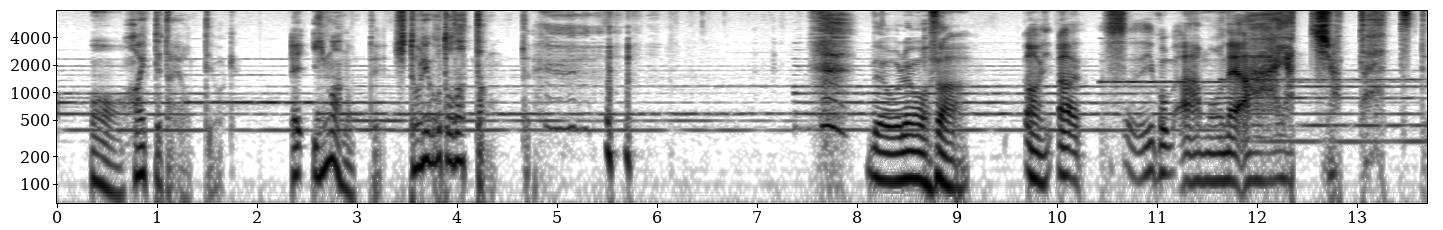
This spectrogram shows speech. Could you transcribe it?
「うん入ってたよ」っていうわけ。え今のって独り言だったのって。で俺もさああすごめんあもうねあーやっちまったっつって。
